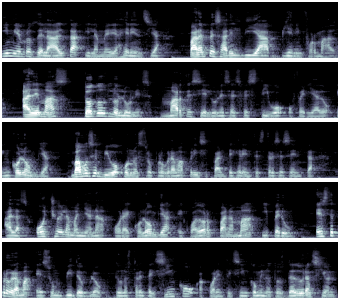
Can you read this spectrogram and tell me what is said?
y miembros de la alta y la media gerencia para empezar el día bien informado. Además, todos los lunes, martes si el lunes es festivo o feriado en Colombia, vamos en vivo con nuestro programa principal de Gerentes 360 a las 8 de la mañana hora de Colombia, Ecuador, Panamá y Perú. Este programa es un videoblog de unos 35 a 45 minutos de duración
